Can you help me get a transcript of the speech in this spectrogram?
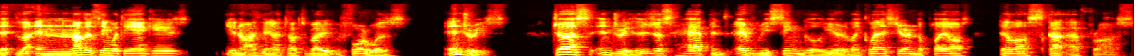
And another thing with the Yankees, you know, I think I talked about it before was injuries. Just injuries. It just happens every single year. Like last year in the playoffs, they lost Scott Effross.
